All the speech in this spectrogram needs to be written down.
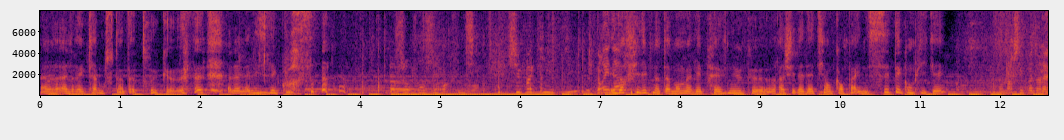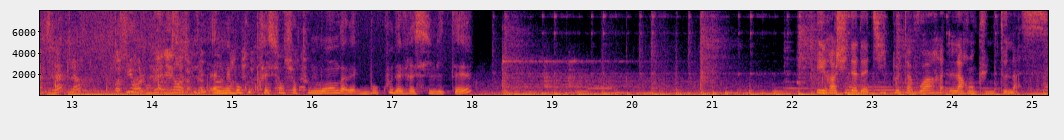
elle réclame tout un tas de trucs, euh, elle a la liste des courses. bonjour, bonjour. Je sais pas qui est qui. Edouard Philippe, notamment, m'avait prévenu que Rachida Dati en campagne, c'était compliqué. Ça marchait pas dans la flaque, là? Elle met beaucoup de pression sur tout le monde, avec beaucoup d'agressivité. Et Rachida Dati peut avoir la rancune tenace.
